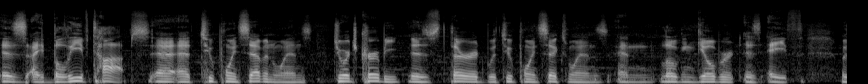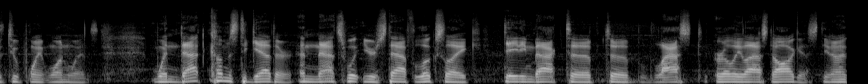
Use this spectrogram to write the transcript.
is, I believe, tops at, at 2.7 wins. George Kirby is third with 2.6 wins, and Logan Gilbert is eighth with 2.1 wins. When that comes together, and that's what your staff looks like dating back to, to last early last August, you know,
